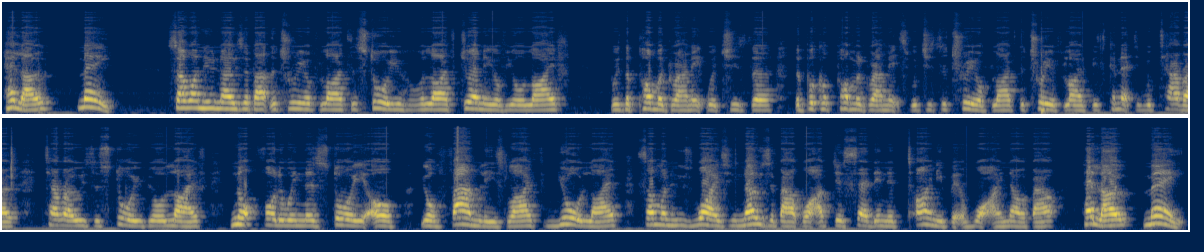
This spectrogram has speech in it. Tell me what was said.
Hello, me. Someone who knows about the tree of life, the story of a life, journey of your life with the pomegranate, which is the, the book of pomegranates, which is the tree of life. The tree of life is connected with tarot. Tarot is the story of your life, not following the story of your family's life, your life, someone who's wise, who knows about what I've just said in a tiny bit of what I know about. Hello, me.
